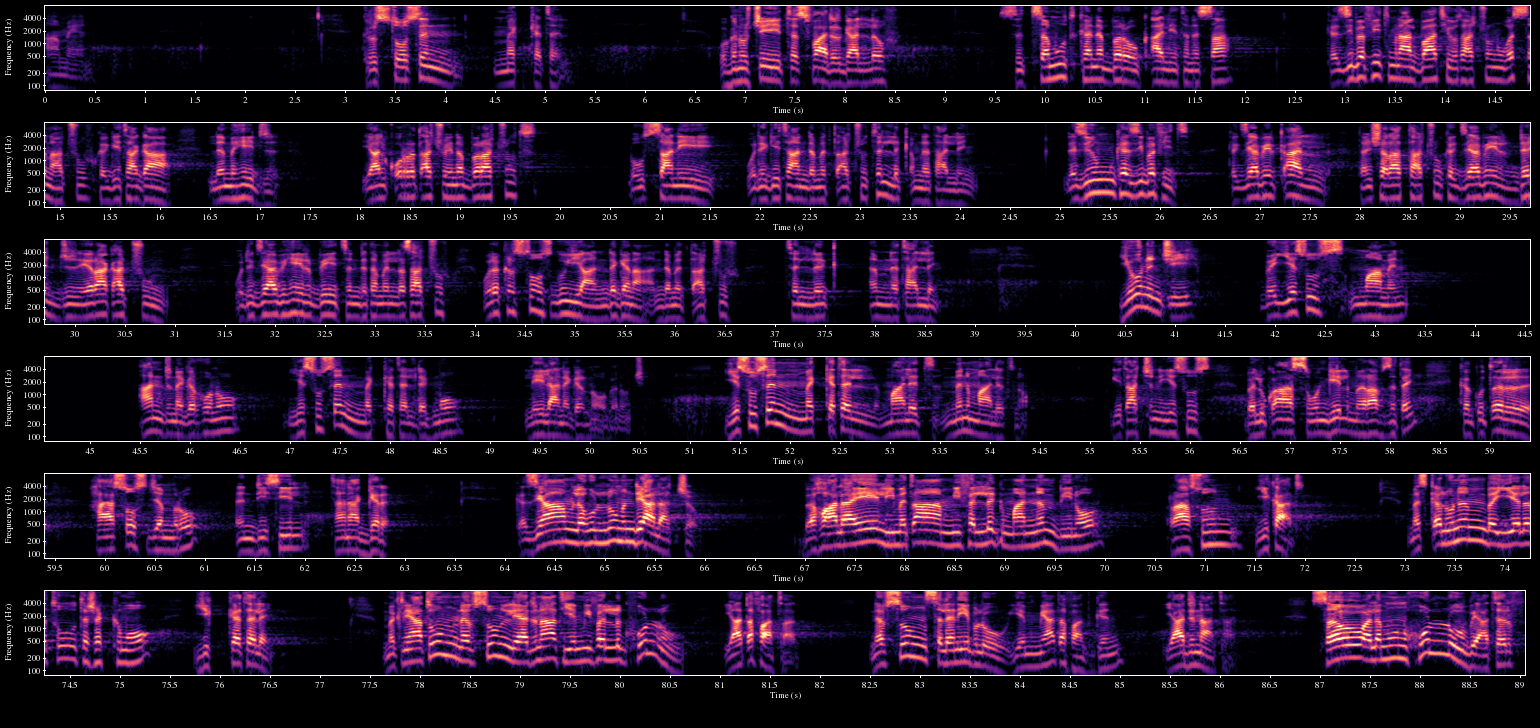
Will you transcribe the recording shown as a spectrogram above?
አሜን። ክርስቶስን መከተል ወገኖቼ ተስፋ አድርጋለሁ ስትሰሙት ከነበረው ቃል የተነሳ ከዚህ በፊት ምናልባት ሕይወታችሁን ወስናችሁ ከጌታ ጋር ለመሄድ ያልቆረጣችሁ የነበራችሁት በውሳኔ ወደ ጌታ እንደመጣችሁ ትልቅ እምነት አለኝ። እንደዚሁም ከዚህ በፊት ከእግዚአብሔር ቃል ተንሸራታችሁ ከእግዚአብሔር ደጅ የራቃችሁም ወደ እግዚአብሔር ቤት እንደተመለሳችሁ ወደ ክርስቶስ ጉያ እንደገና እንደመጣችሁ ትልቅ እምነት አለኝ። ይሁን እንጂ በኢየሱስ ማመን አንድ ነገር ሆኖ ኢየሱስን መከተል ደግሞ ሌላ ነገር ነው ወገኖች። ኢየሱስን መከተል ማለት ምን ማለት ነው? ጌታችን ኢየሱስ በሉቃስ ወንጌል ምዕራፍ 9 ከቁጥር 23 ጀምሮ እንዲህ ሲል ተናገረ። ከዚያም ለሁሉም እንዲህ አላቸው፣ በኋላዬ ሊመጣ የሚፈልግ ማንም ቢኖር ራሱን ይካድ፣ መስቀሉንም በየዕለቱ ተሸክሞ ይከተለኝ። ምክንያቱም ነፍሱን ሊያድናት የሚፈልግ ሁሉ ያጠፋታል፣ ነፍሱን ስለ እኔ ብሎ የሚያጠፋት ግን ያድናታል። ሰው ዓለሙን ሁሉ ቢያተርፍ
